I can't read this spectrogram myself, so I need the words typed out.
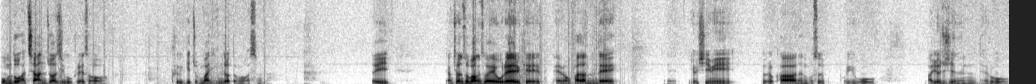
몸도 같이 안 좋아지고 그래서 그게 좀 많이 힘들었던 것 같습니다. 저희 양천 소방서에 올해 이렇게 배명 받았는데 예, 열심히 노력하는 모습 보이고 알려주시는 대로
